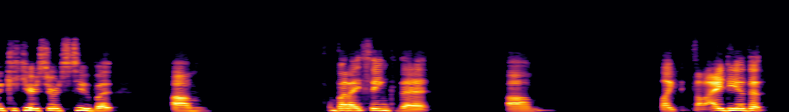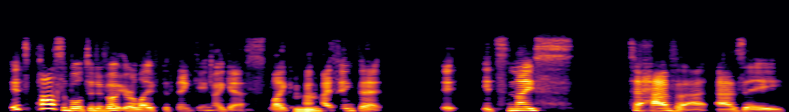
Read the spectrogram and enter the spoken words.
like curious george too but um but i think that um like the idea that it's possible to devote your life to thinking i guess like mm-hmm. I, I think that it it's nice to have that as a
